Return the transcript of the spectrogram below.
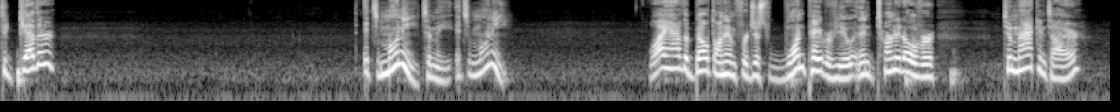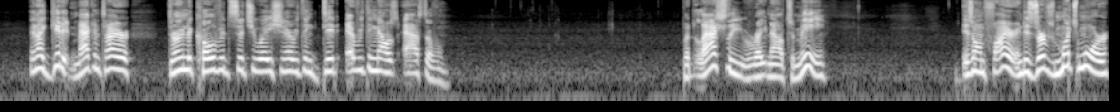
Together, it's money to me. It's money. Why have the belt on him for just one pay per view and then turn it over to McIntyre? And I get it. McIntyre, during the COVID situation, everything, did everything that was asked of him. But Lashley, right now, to me, is on fire and deserves much more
